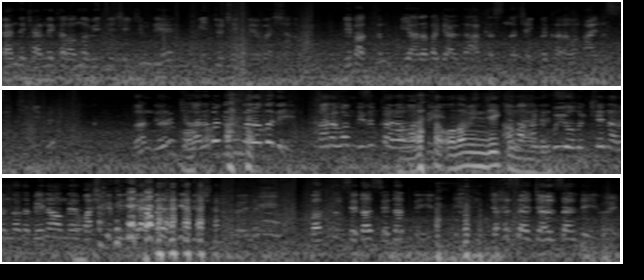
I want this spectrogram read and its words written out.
ben de kendi kanalıma video çekeyim diye video çekmeye başladım. Bir baktım bir araba geldi arkasında çekme karavan aynı sizinki gibi. Lan diyorum ki araba bizim araba değil. Karavan bizim karavan değil. Ona binecektim Ama hani neredeyse. bu yolun kenarında da beni almaya başka biri gelmez diye düşündüm böyle. Baktım Sedat Sedat değil. Cansel Cansel değil böyle.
